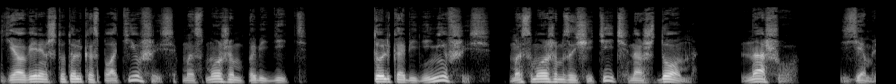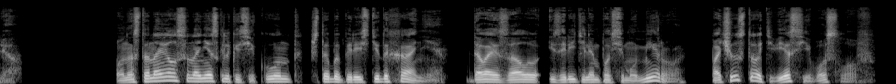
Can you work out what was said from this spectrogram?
Я уверен, что только сплотившись, мы сможем победить. Только объединившись, мы сможем защитить наш дом, нашу землю. Он остановился на несколько секунд, чтобы перевести дыхание, давая залу и зрителям по всему миру почувствовать вес его слов.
